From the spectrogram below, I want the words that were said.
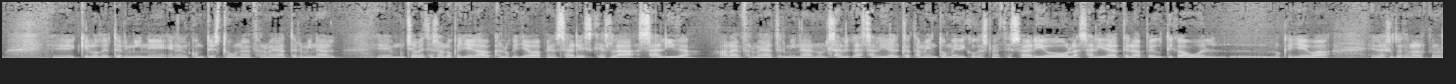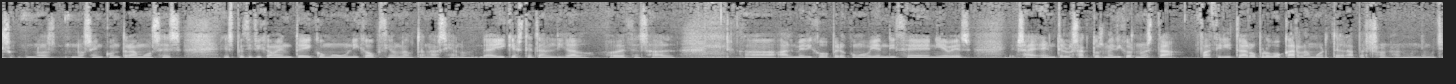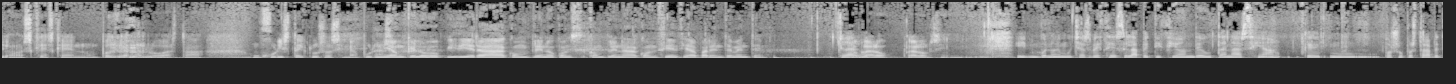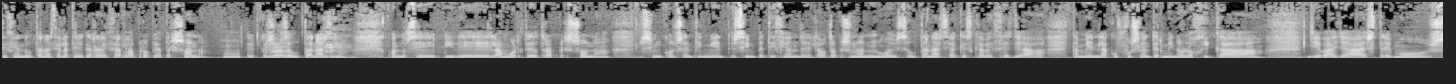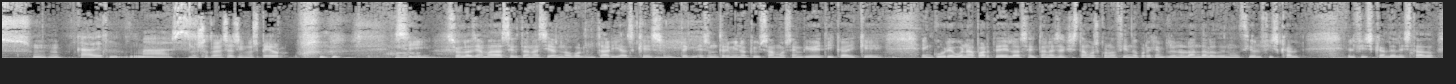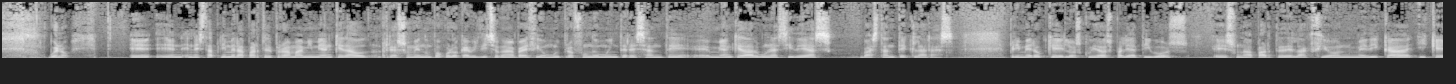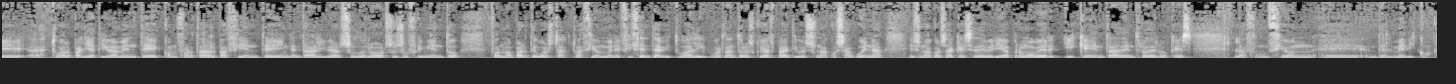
eh, que lo determine en el contexto de una enfermedad terminal, eh, muchas veces a lo que llega a lo que lleva a pensar es que es la salida a la enfermedad terminal, la salida del tratamiento médico que es necesario, o la salida terapéutica o el, lo que lleva en la situación en la que nos, nos, encontramos es específicamente y como única opción la eutanasia. ¿no? De ahí que esté tan ligado a veces al, al médico, pero como bien dice Nieves, entre los actos médicos no está facilitar o provocar la muerte de la persona, ni mucho más que es que no podría hacerlo hasta un jurista incluso si me apuras. Ni aunque lo pidiera con pleno con plena conciencia aparentemente. Claro. claro, claro, sí. Y bueno, y muchas veces la petición de eutanasia, que mm, por supuesto la petición de eutanasia la tiene que realizar la propia persona. Eso es eutanasia. Cuando se pide la muerte de otra persona sin consentimiento, sin petición de la otra persona, no es eutanasia, que es que a veces ya también la confusión terminológica lleva ya a extremos cada vez más. No es eutanasia, sino es peor. sí, son las llamadas eutanasias no voluntarias, que es un, es un término que usamos en bioética y que encubre buena parte de las eutanasias que estamos conociendo. Por ejemplo, en Holanda lo denunció el fiscal, el fiscal del Estado. Bueno, eh, en, esta primera parte del programa a mí me han quedado, resumiendo un poco lo que habéis dicho, que me ha parecido muy profundo y muy interesante, eh, me han quedado algunas ideas bastante claras. Primero que los cuidados paliativos es una parte de la acción médica y que actuar paliativamente, confortar al paciente, intentar aliviar su dolor, su sufrimiento, forma parte de vuestra actuación beneficente habitual y por tanto los cuidados paliativos es una cosa buena, es una cosa que se debería promover y que entra dentro de lo que es la función eh, del médico.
